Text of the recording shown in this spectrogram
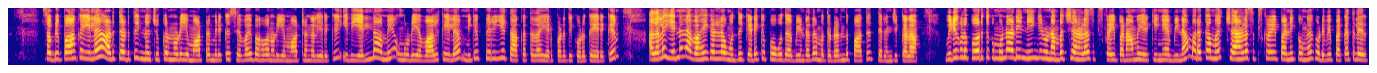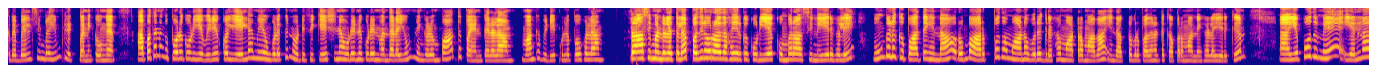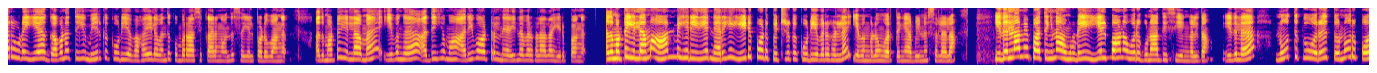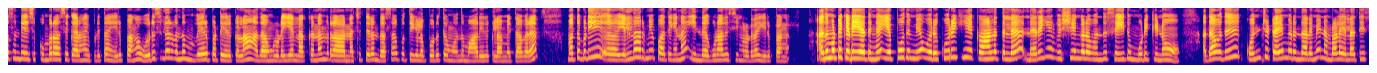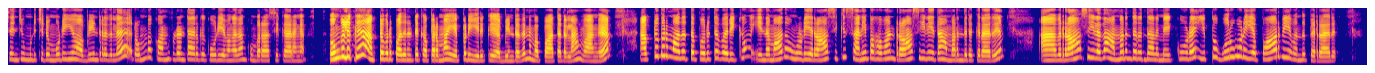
ஸோ அப்படி பார்க்கையில் அடுத்தடுத்து இன்னும் சுக்கரனுடைய மாற்றம் இருக்குது செவ்வாய் பகவானுடைய மாற்றங்கள் இருக்குது இது எல்லாமே உங்களுடைய வாழ்க்கையில் மிகப்பெரிய தாக்கத்தை தான் ஏற்படுத்தி கொடுக்க இருக்குது அதெல்லாம் என்னென்ன வகைகளில் வந்து கிடைக்க போகுது அப்படின்றத நம்ம தொடர்ந்து பார்த்து தெரிஞ்சுக்கலாம். வீடியோக்குள்ளே போகிறதுக்கு முன்னாடி நீங்கள் இன்னும் நம்ம சேனலை சப்ஸ்கிரைப் பண்ணாமல் இருக்கீங்க அப்படின்னா மறக்காமல் சேனலை சப்ஸ்கிரைப் பண்ணிக்கோங்க. கூடவே பக்கத்தில் இருக்கிற பெல் சிம்பிளையும் கிளிக் பண்ணிக்கோங்க. அப்போ தான் நாங்கள் போடக்கூடிய வீடியோக்கள் எல்லாமே உங்களுக்கு நோட்டிஃபிகேஷனை உடனுக்குடன் வந்தடையும். நீங்களும் பார்த்து பயன்பெறலாம். வாங்க வீடியோக்குள்ளே போகலாம். ராசி மண்டலத்தில் பதினோராவதாக இருக்கக்கூடிய கும்பராசி நேயர்களே உங்களுக்கு பார்த்தீங்கன்னா ரொம்ப அற்புதமான ஒரு கிரக மாற்றமாக தான் இந்த அக்டோபர் பதினெட்டுக்கு அப்புறமா நிகழ இருக்கு. எப்போதுமே எல்லாருடைய கவனத்தையும் ஈர்க்கக்கூடிய வகையில் வந்து கும்பராசிக்காரங்க வந்து செயல்படுவாங்க. அது மட்டும் இல்லாமல் இவங்க அதிகமாக அறிவாற்றல் நிறைந்தவர்களாக தான் இருப்பாங்க. அது மட்டும் இல்லாமல் ஆன்மீக ரீதியாக நிறைய ஈடுபாடு பெற்றிருக்கக்கூடியவர்களில் இவங்களும் ஒருத்தங்க அப்படின்னு சொல்லலாம். இதெல்லாமே பார்த்தீங்கன்னா அவங்களுடைய இயல்பான ஒரு குணாதிசயங்கள் தான். இதில் நூற்றுக்கு ஒரு தொண்ணூறு பர்சன்டேஜ் கும்பராசிக்காரங்க இப்படி தான் இருப்பாங்க. ஒரு சிலர் வந்து வேறுபட்டு இருக்கலாம். அது அவங்களுடைய லக்கணம் ரா- நட்சத்திரம் தசாபுத்திகளை பொறுத்தவங்க வந்து மாறி இருக்கலாமே தவிர மற்றபடி எல்லாருமே பார்த்தீங்கன்னா இந்த குணாதிசயங்களோட தான் இருப்பாங்க. அது மட்டும் கிடையாதுங்க. எப்போதுமே ஒரு குறுகிய காலத்தில் நிறைய விஷயங்களை வந்து செய்து முடிக்கணும். அதாவது கொஞ்சம் டைம் இருந்தாலுமே நம்மளால் எல்லாத்தையும் செஞ்சு முடிச்சிட முடியும் அப்படின்றதுல ரொம்ப கான்ஃபிடெண்ட்டாக இருக்கக்கூடியவங்க தான் கும்பராசிக்காரங்க. உங்களுக்கு அக்டோபர் பதினெட்டுக்கு அப்புறமா எப்படி இருக்குது அப்படின்றத நம்ம பார்த்துடலாம். வாங்க. அக்டோபர் மாதத்தை பொறுத்த வரைக்கும் இந்த மாதம் உங்களுடைய ராசிக்கு சனி பகவான் ராசியிலே தான் அமர்ந்திருக்கிறாரு. அவர் ராசியில் தான் அமர்ந்திருந்தாலுமே கூட இப்போ குருவுடைய பார்வையை வந்து பெறாரு.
